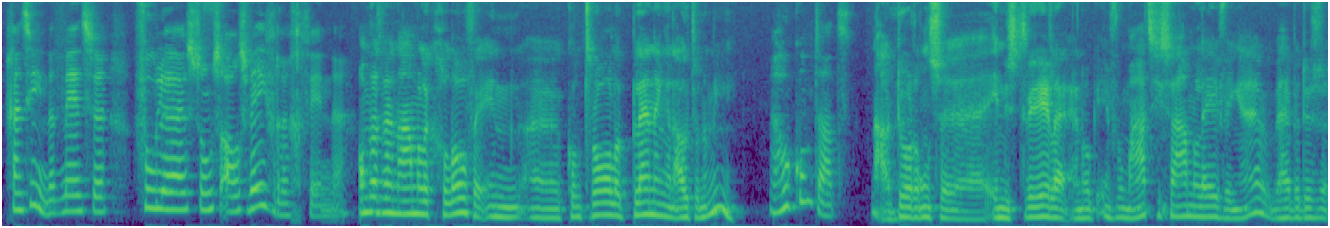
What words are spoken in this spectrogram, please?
gaan zien? Dat mensen voelen soms als weverig vinden? Omdat wij namelijk geloven in uh, controle, planning en autonomie. Maar hoe komt dat? Nou, door onze industriële en ook informatiesamenleving. Hè. We hebben dus uh,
